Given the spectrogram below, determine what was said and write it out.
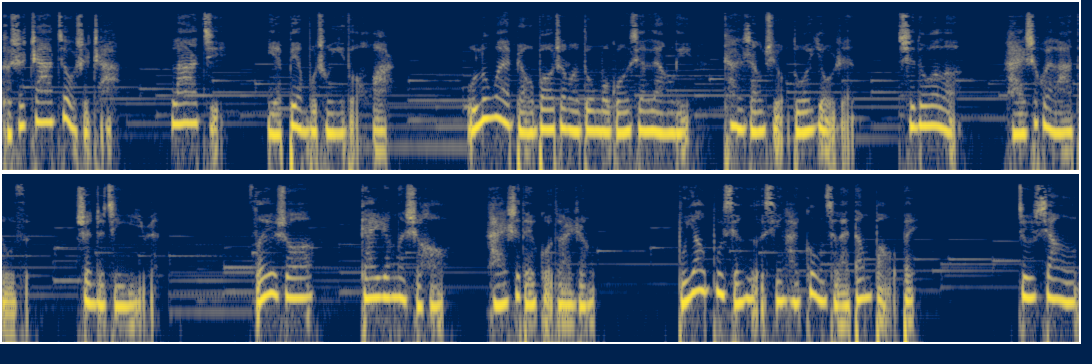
可是渣就是渣，垃圾也变不出一朵花儿。无论外表包装的多么光鲜亮丽，看上去有多诱人，吃多了还是会拉肚子。甚至进医院，所以说，该扔的时候还是得果断扔，不要不嫌恶心还供起来当宝贝。就像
